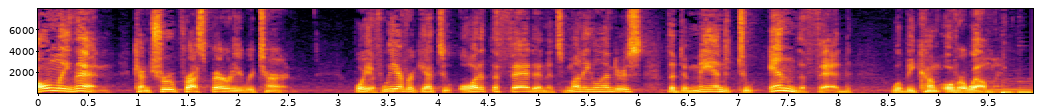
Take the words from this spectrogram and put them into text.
Only then can true prosperity return. Boy, if we ever get to audit the Fed and its money lenders, the demand to end the Fed will become overwhelming.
